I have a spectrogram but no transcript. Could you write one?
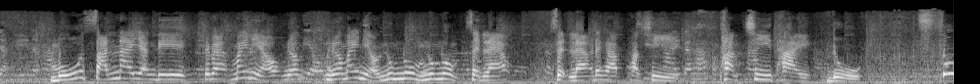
อย่างดีนะคะหมูสันในอย่างดีใช่ไหมไม่เหนียวเนื้อไม่เหนียวเนื้อไม่เหนียวนุ่มๆนุ่มๆเสร็จแล้ว เสร็จแล้วนะครับผักชีชีไทยนะคะผักชีไทยดูฟู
